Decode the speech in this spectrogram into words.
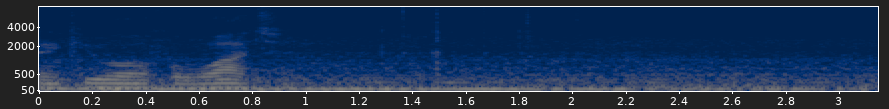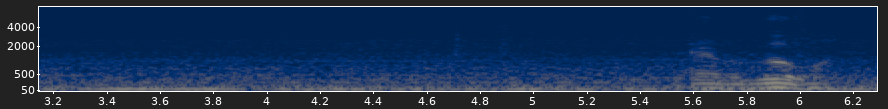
Thank you all for watching. Have a good one.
